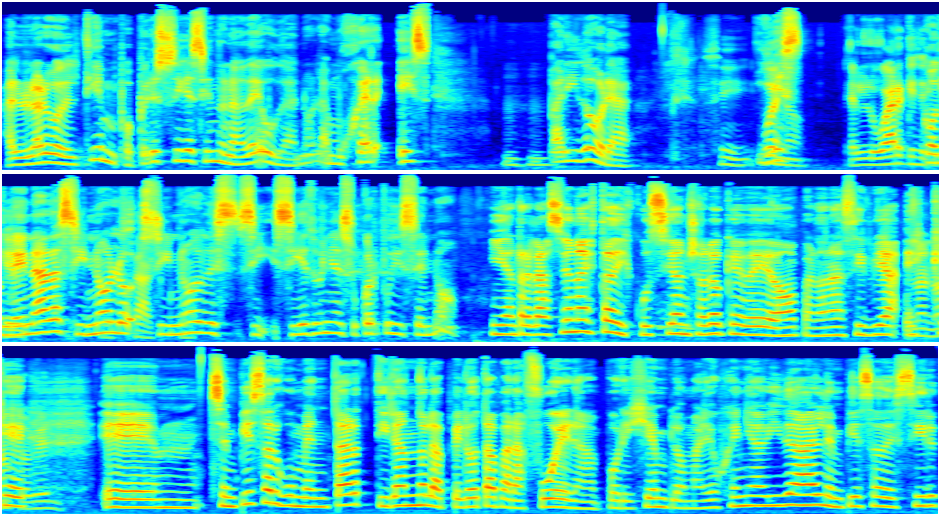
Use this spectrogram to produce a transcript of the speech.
a lo largo del tiempo, pero eso sigue siendo una deuda, ¿no? La mujer es paridora, Sí, y bueno, es el lugar que... que- condenada si no lo, Exacto. si no des- si, si es dueña de su cuerpo y dice no. Y en relación a esta discusión, yo lo que veo, perdona Silvia, es No, no, está que bien. Eh, se empieza a argumentar tirando la pelota para afuera. Por ejemplo, María Eugenia Vidal empieza a decir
